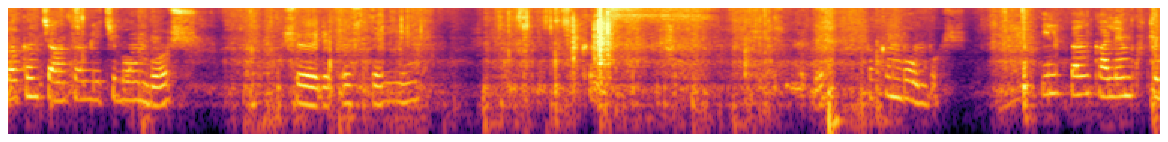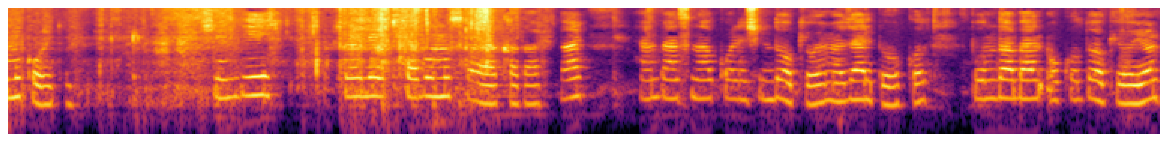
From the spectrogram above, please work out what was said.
Bakın çantanın içi bomboş. Şöyle göstereyim. Bakın. Şöyle. Bakın bomboş. İlk ben kalem kutumu koydum. Şimdi şöyle kitabımız var arkadaşlar. Hem ben sınav kolejinde okuyorum. Özel bir okul. Bunda ben okulda okuyorum.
